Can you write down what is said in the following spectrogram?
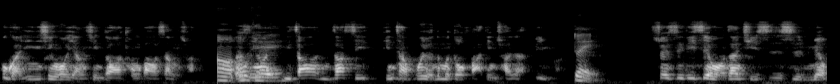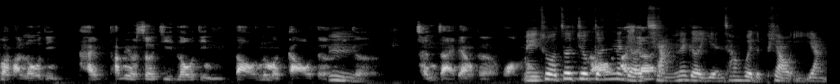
不管阴性或阳性都要通报上传。哦，但是因为你知道，你知道 C 平常不会有那么多法定传染病嘛？对。所以 CDC 的网站其实是没有办法 loading，还它没有设计 loading 到那么高的一个。嗯承载量的网络，没错，这就跟那个抢那个演唱会的票一样。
